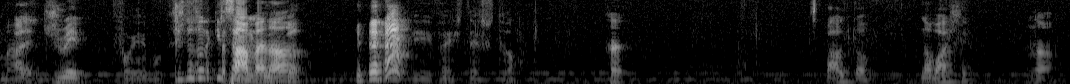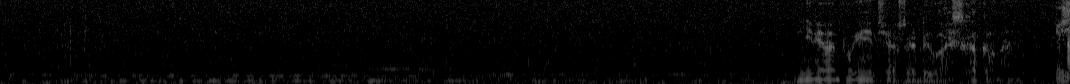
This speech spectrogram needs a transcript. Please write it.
Masz Ale drip. twoje buty. Przecież to są takie Te same, same, no. kurwa. Spal to. No właśnie. No. Nie miałem pojęcia, że byłaś z Hakonem. Ja się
